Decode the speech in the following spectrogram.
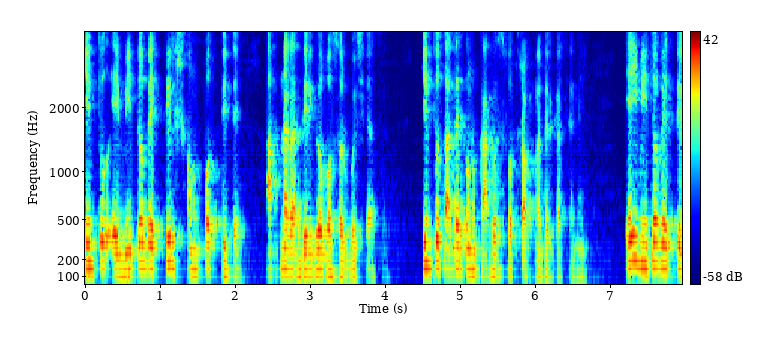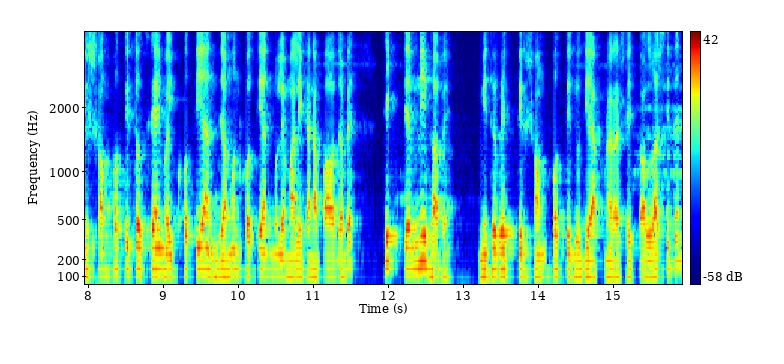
কিন্তু এই মৃত ব্যক্তির সম্পত্তিতে আপনারা দীর্ঘ বছর বসে আছেন। কিন্তু তাদের কোনো কাগজপত্র আপনাদের কাছে নেই। এই মৃত ব্যক্তির সম্পত্তি তো সেম ওই খতিয়ান, যেমন খতিয়ান মূলে মালিকানা পাওয়া যাবে, ঠিক তেমনিভাবে মৃত ব্যক্তির সম্পত্তি যদি আপনারা সেই তল্লাশি দেন,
